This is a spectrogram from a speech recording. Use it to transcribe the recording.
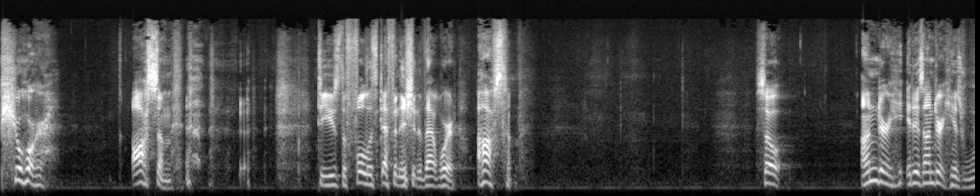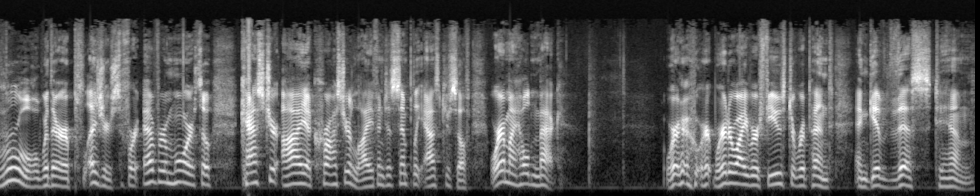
pure, awesome. to use the fullest definition of that word. Awesome. So, under it is under his rule where there are pleasures forevermore. So cast your eye across your life and just simply ask yourself, where am I holding back? Where, where, where do I refuse to repent and give this to him?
